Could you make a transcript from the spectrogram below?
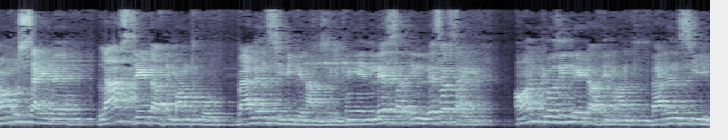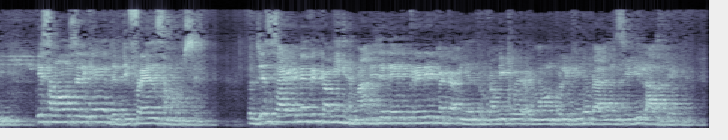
हम उस साइड में last date of the month को बैलेंस सीडी के नाम से लिखेंगे। In ledger in ledger side on closing date of the month balance C किस अमाउंट से लिखेंगे? द डिफरेंस अमाउंट से। तो जिस साइड में भी कमी है, मान लीजिए क्रेडिट में कमी है तो कमी को अमाउंट को लिखेंगे बैलेंस सीडी लास्ट डेट में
